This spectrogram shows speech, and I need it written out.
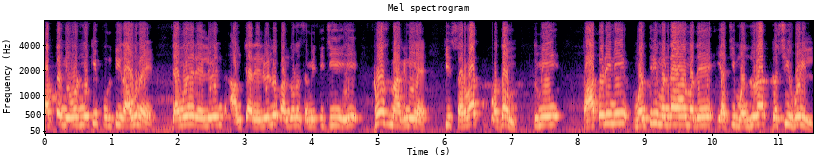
फक्त निवडणुकी पुरती राहू नये. त्यामुळे रेल्वे आमच्या रेल्वे लोक आंदोलन समितीची ही ठोस मागणी आहे. की सर्वात प्रथम तुम्ही तातडीने मंत्रिमंडळामध्ये याची मंजुरात कशी होईल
